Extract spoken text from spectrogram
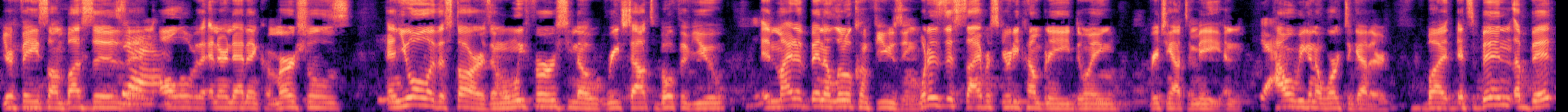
your face on buses and all over the internet and commercials. And you all are the stars. And when we first, you know, reached out to both of you, it might have been a little confusing. What is this cybersecurity company doing reaching out to me? And Yeah. how are we going to work together? But it's been a bit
